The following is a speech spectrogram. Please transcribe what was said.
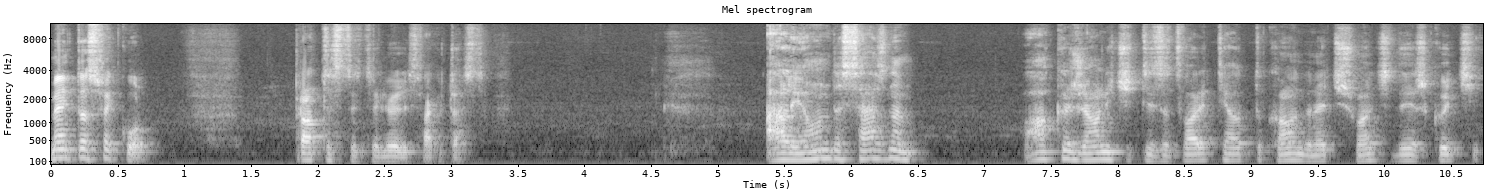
Meni to sve cool. Protestujte ljudi svaka čast. Ali onda saznam, a kaže, oni će ti zatvoriti auto kao onda nećeš moći da ideš kući.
